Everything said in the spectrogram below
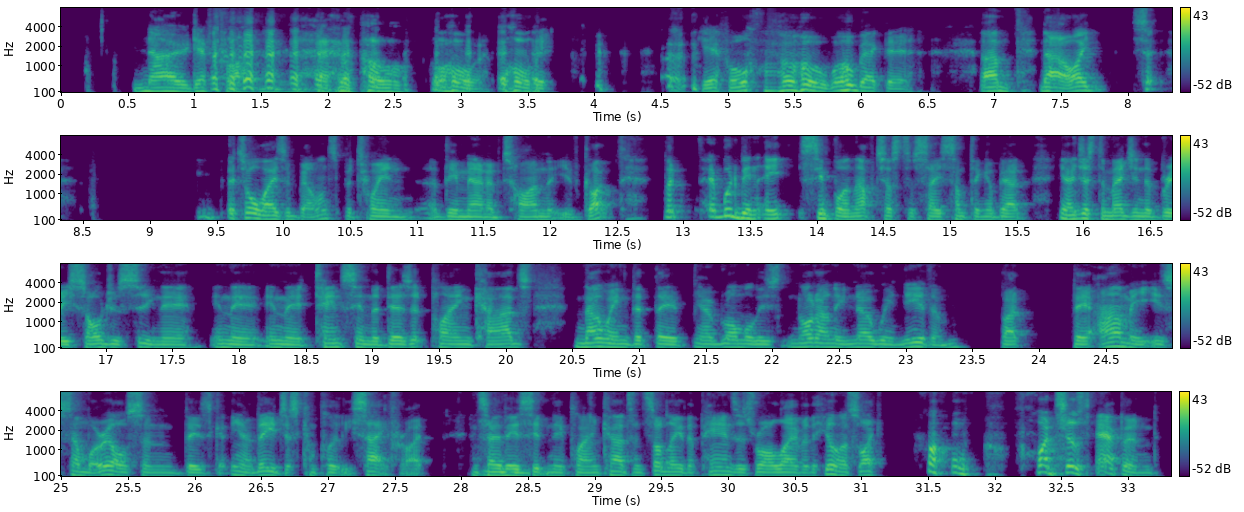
No, definitely. no. oh, oh, oh, careful! Oh, whoa, back there. Um, no, I. So, it's always a balance between the amount of time that you've got. But it would have been simple enough just to say something about, you know, just imagine the British soldiers sitting there in their in their tents in the desert playing cards, knowing that they, you know, Rommel is not only nowhere near them, but their army is somewhere else, and there's, you know, they're just completely safe, right? And so mm-hmm. they're sitting there playing cards, and suddenly the Panzers roll over the hill, and it's like, oh, what just happened?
